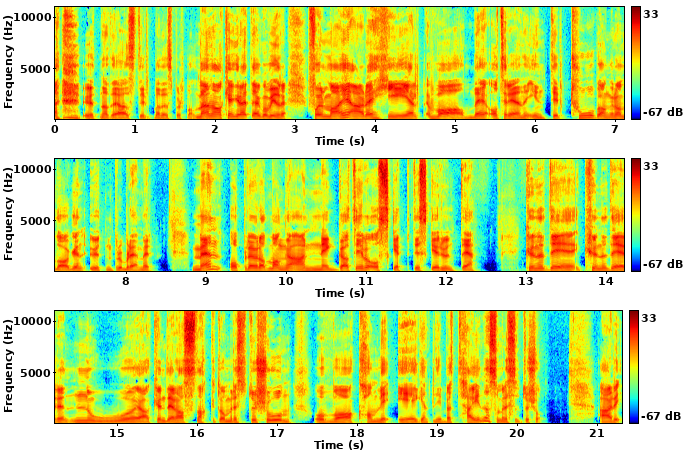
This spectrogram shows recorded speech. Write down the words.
uten at jeg har stilt meg det spørsmålet. Men ok, greit, jeg går videre. For meg er det helt vanlig å trene inntil to ganger om dagen uten problemer, men opplever at mange er negative og skeptiske rundt det. Kunne, de, kunne, dere noe, ja, kunne dere ha snakket om restitusjon, og hva kan vi egentlig betegne som restitusjon? Er det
